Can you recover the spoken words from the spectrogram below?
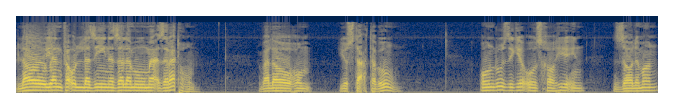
لا ینفع الذین ظلموا معذرتهم ولا هم یستعتبون. اون روز دیگه عذرخواهی این ظالمان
